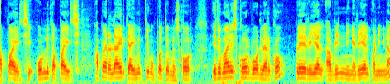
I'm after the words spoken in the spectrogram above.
தப்பாயிருச்சு. ஒன்று தப்பாயிருச்சு. அப்போ ரெண்டாயிரத்தி ஐநூற்றி முப்பத்தொன்று ஸ்கோர் இது மாதிரி ஸ்கோர் போர்டில் இருக்கும். ப்ளே ரியல் அப்படின்னு நீங்கள் ரியல் பண்ணிங்கன்னா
